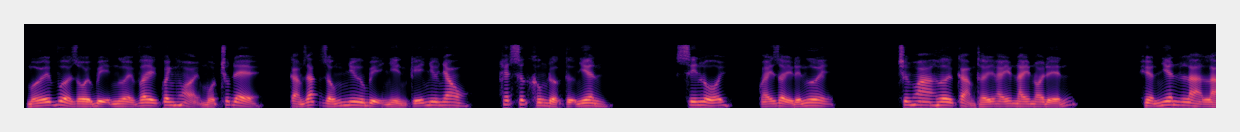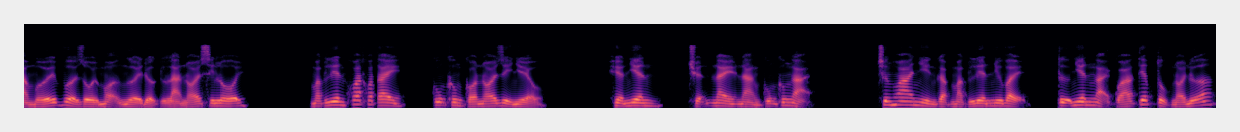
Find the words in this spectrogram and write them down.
Mới vừa rồi bị người vây quanh hỏi một chút để, cảm giác giống như bị nhìn kỹ như nhau, hết sức không được tự nhiên. Xin lỗi, quấy rầy đến ngươi. Trương Hoa hơi cảm thấy ấy nay nói đến. Hiển nhiên là là mới vừa rồi mọi người được là nói xin lỗi. Mặc Liên khoát khoát tay, cũng không có nói gì nhiều. Hiển nhiên, chuyện này nàng cũng không ngại. Trương Hoa nhìn gặp Mặc Liên như vậy, tự nhiên ngại quá tiếp tục nói nữa,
